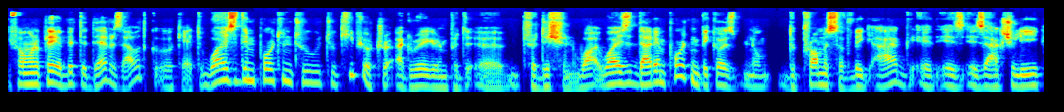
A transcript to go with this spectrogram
if I want to play a bit the devil's advocate, okay why is it important to to keep your tra- agrarian uh, tradition? Why why is it that important? Because you know the promise of big ag is is actually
